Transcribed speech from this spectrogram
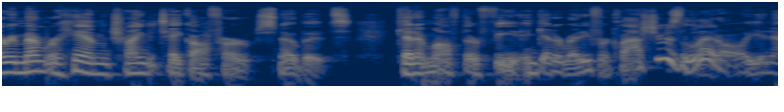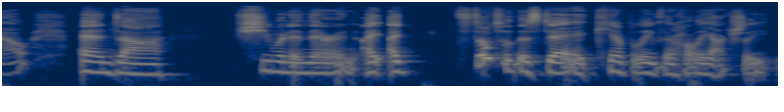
I remember him trying to take off her snow boots, get him off their feet and get her ready for class. She was little, you know, and uh, she went in there. And I, I still to this day can't believe that Holly actually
